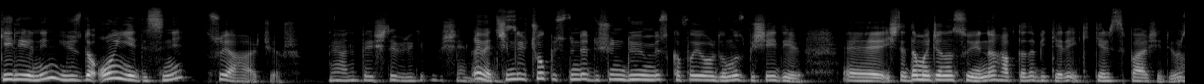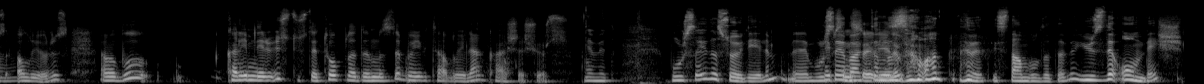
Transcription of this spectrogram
gelirinin yüzde on yedisini suya harcıyor. Yani beşte biri gibi bir şey. Evet şimdi çok üstünde düşündüğümüz kafa yorduğumuz bir şey değil. Ee, işte damacana suyunu haftada bir kere iki kere sipariş ediyoruz alıyoruz. Ama bu kalemleri üst üste topladığımızda böyle bir tabloyla karşılaşıyoruz. Evet. Bursa'yı da söyleyelim. E, Bursa'ya baktığımız söyleyelim. zaman evet İstanbul'da tabii yüzde on beş.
